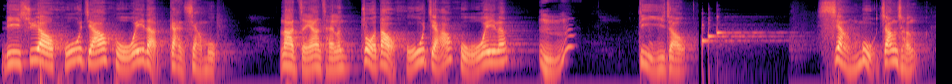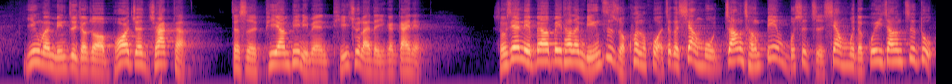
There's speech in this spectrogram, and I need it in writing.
你需要狐假虎威的干项目。那怎样才能做到狐假虎威呢？嗯，第一招，项目章程。英文名字叫做 Project Tractor，这是 PMP 里面提出来的一个概念。首先，你不要被它的名字所困惑。这个项目章程并不是指项目的规章制度。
